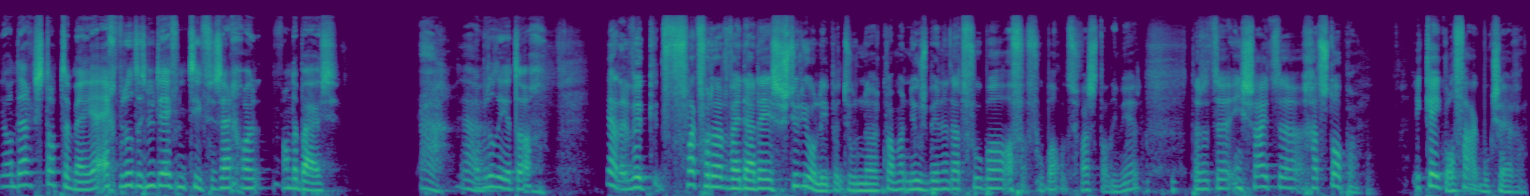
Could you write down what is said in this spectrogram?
Johan Derk stopt ermee. Echt bedoeld is nu definitief. Ze zijn gewoon van de buis. Ja, ja. Dat bedoelde je toch? Ja, we- vlak voordat wij naar deze studio liepen, toen eh, kwam het nieuws binnen dat voetbal, of voetbal, dat was het al niet meer, dat het eh Inside eh, gaat stoppen. Ik keek wel vaak, moet ik zeggen.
